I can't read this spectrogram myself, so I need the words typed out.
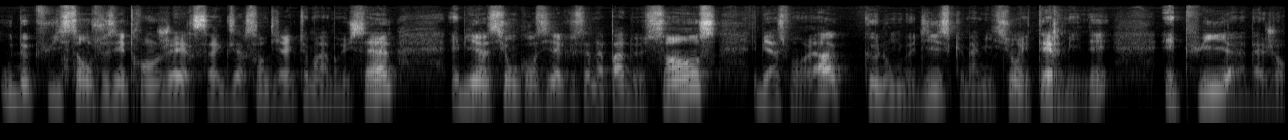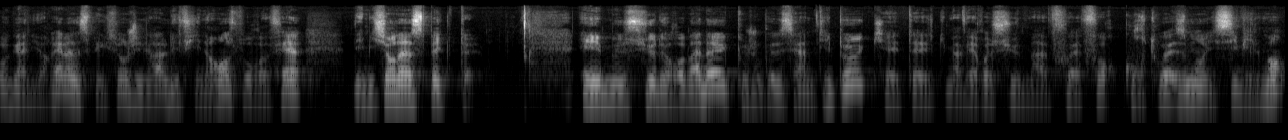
ou de puissances étrangères s'exerçant directement à Bruxelles? Eh bien, si on considère que ça n'a pas de sens, eh bien à ce moment-là, que l'on me dise que ma mission est terminée, et puis euh, ben, je regagnerai l'inspection générale des finances pour refaire des missions d'inspecteur. Et M. de Romanet, que je connaissais un petit peu, qui, qui m'avait reçu ma foi fort courtoisement et civilement,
